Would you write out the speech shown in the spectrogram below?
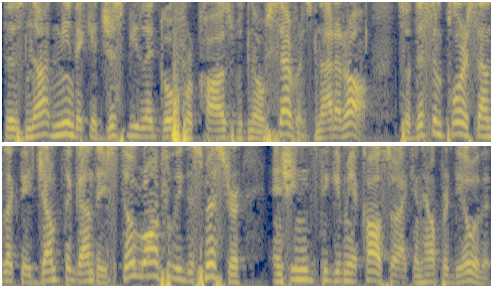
does not mean they could just be let go for cause with no severance. Not at all. So this employer sounds like they jumped the gun. They still wrongfully dismissed her, and she needs to give me a call so I can help her deal with it.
